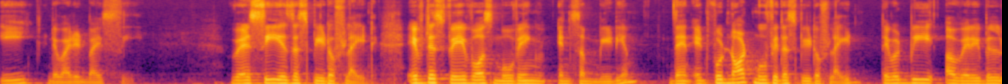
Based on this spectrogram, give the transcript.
E divided by C where c is the speed of light. If this wave was moving in some medium, then it would not move with the speed of light. There would be a variable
